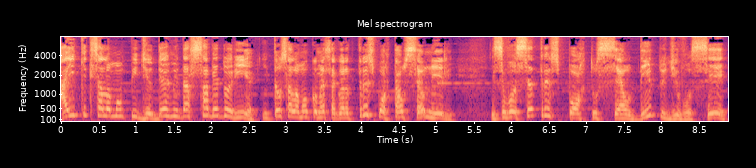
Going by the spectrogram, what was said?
Aí o que, que Salomão pediu? Deus me dá sabedoria. Então Salomão começa agora a transportar o céu nele. E se você transporta o céu dentro de você,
